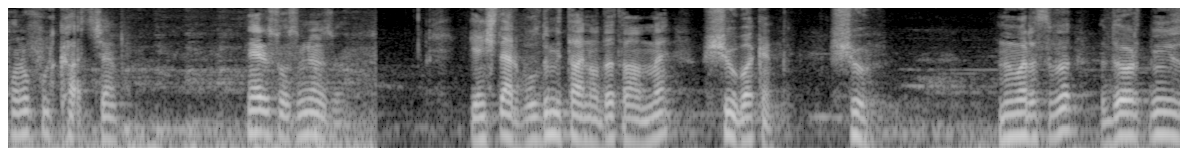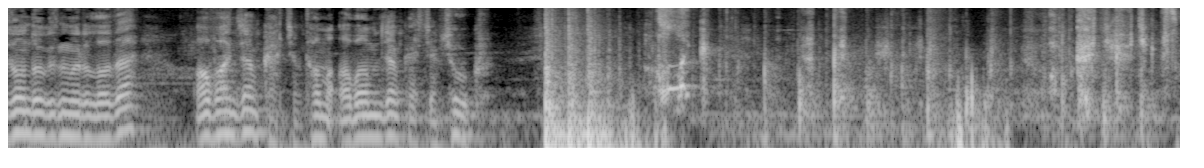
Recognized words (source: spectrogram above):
Sonra full kaçacağım. Neresi olsun biliyor musunuz? Gençler buldum bir tane oda tamam mı? Şu bakın. Şu. Numarası bu. 4119 numaralı oda. Abancam kaçacağım. Tamam abancam kaçacağım. Çabuk. Allah! Kaç kaç kaç.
